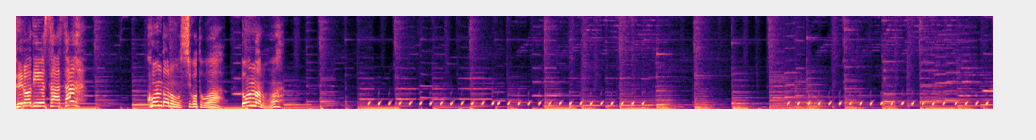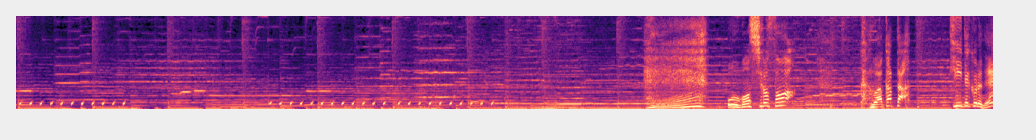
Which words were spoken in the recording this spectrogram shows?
プロデューサーさん。今度のお仕事はどんなの？へえ面白そう。わかった。聞いてくるね。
